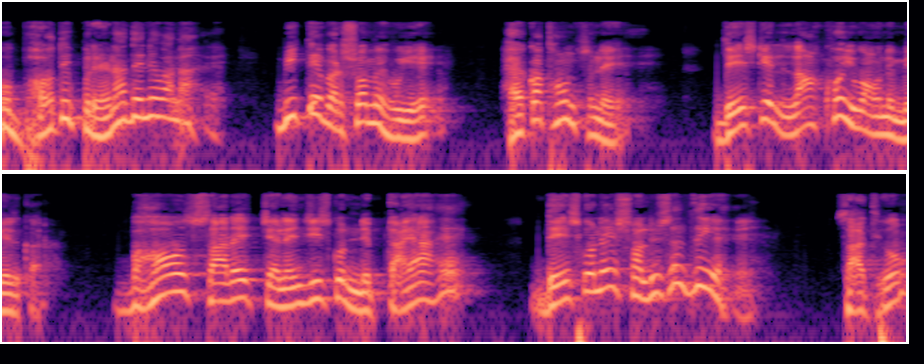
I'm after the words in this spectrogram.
वो बहुत ही प्रेरणा देने वाला है। बीते वर्षों में हुए हैकाथॉन्स ने देश के लाखों युवाओं ने मिलकर बहुत सारे चैलेंजेस को निपटाया है। देश को नए सॉल्यूशन दिए हैं। साथियों,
